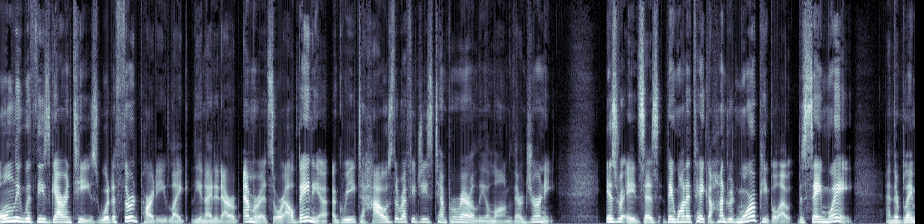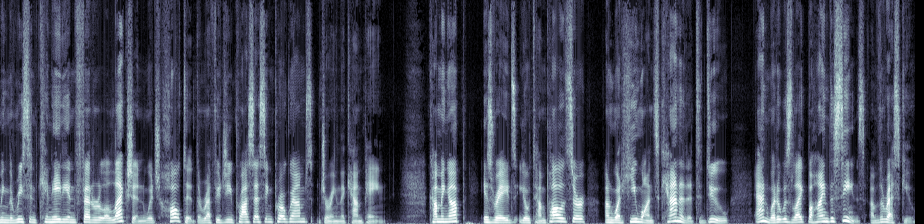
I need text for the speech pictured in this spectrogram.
Only with these guarantees would a third party, like the United Arab Emirates or Albania, agree to house the refugees temporarily along their journey. IsraAID says they want to take a hundred more people out the same way, and they're blaming the recent Canadian federal election, which halted the refugee processing programs during the campaign. Coming up, IsraAID's Yotam Polizer on what he wants Canada to do and what it was like behind the scenes of the rescue.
